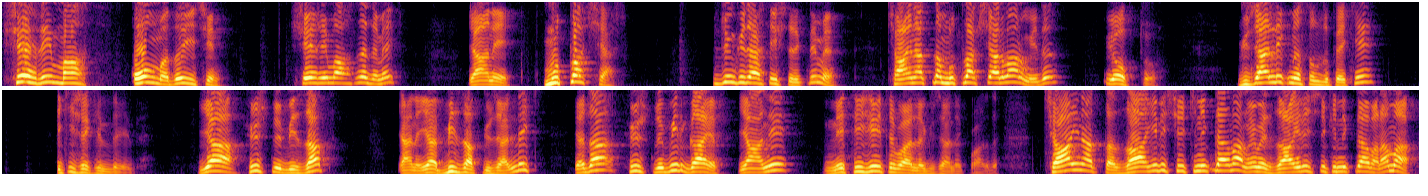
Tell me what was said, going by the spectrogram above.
şehri mahz olmadığı için. Şehri mahz ne demek? Yani mutlak şer. Dünkü dersi işledik değil mi? Kainatta mutlak şer var mıydı? Yoktu. Güzellik nasıldı peki? İki şekildeydi. Ya hüsnü bizzat yani ya bizzat güzellik ya da hüsnü bir gayr yani netice itibariyle güzellik vardı. Kainatta zahiri çirkinlikler var mı? Evet zahiri çirkinlikler var ama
